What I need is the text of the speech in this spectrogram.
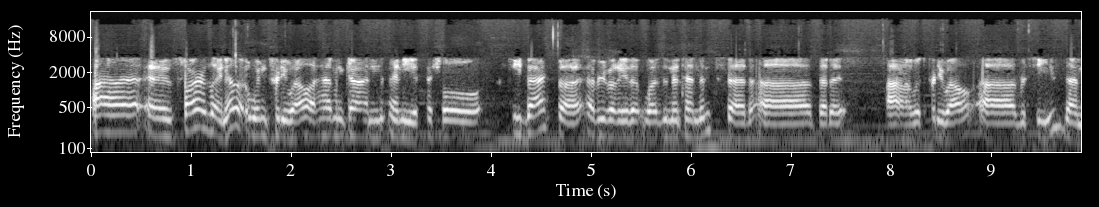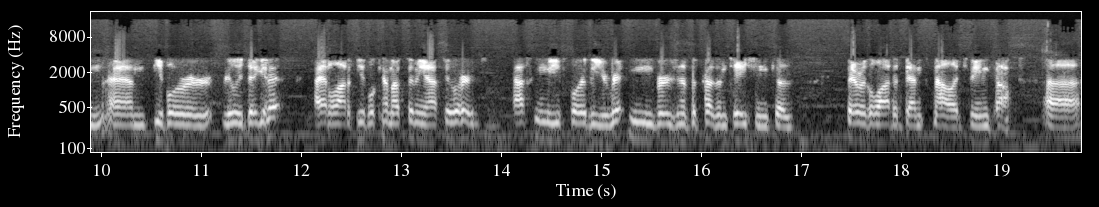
Uh, as far as I know, it went pretty well. I haven't gotten any official feedback, but everybody that was in attendance said uh, that it uh, was pretty well uh, received, and, and people were really digging it. I had a lot of people come up to me afterwards asking me for the written version of the presentation because there was a lot of dense knowledge being dropped uh,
